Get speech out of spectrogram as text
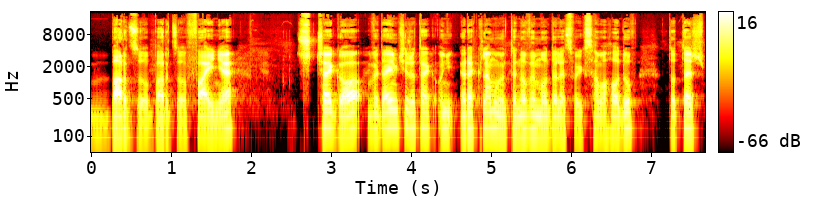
bardzo, bardzo fajnie. Z czego wydaje mi się, że tak jak oni reklamują te nowe modele swoich samochodów, to też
